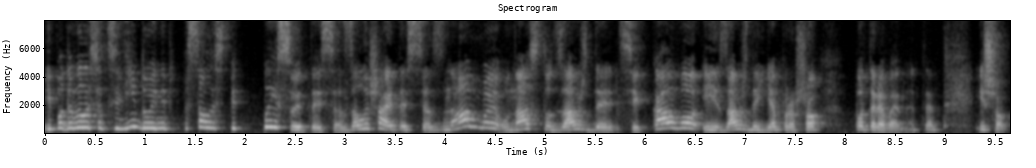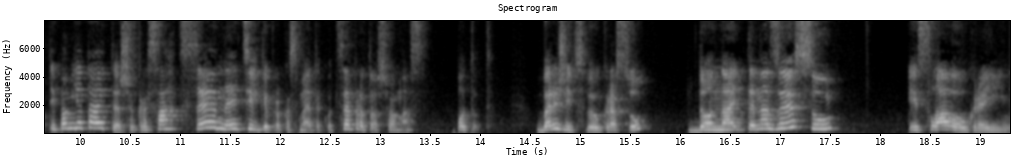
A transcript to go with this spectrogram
і подивилися це відео і не підписались, підписуйтеся, залишайтеся з нами. У нас тут завжди цікаво і завжди є про що. Потеревенити. І що? І пам'ятайте, що краса це не тільки про косметику, це про те, що у нас отут, Бережіть свою красу, донатьте на ЗСУ і слава Україні!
